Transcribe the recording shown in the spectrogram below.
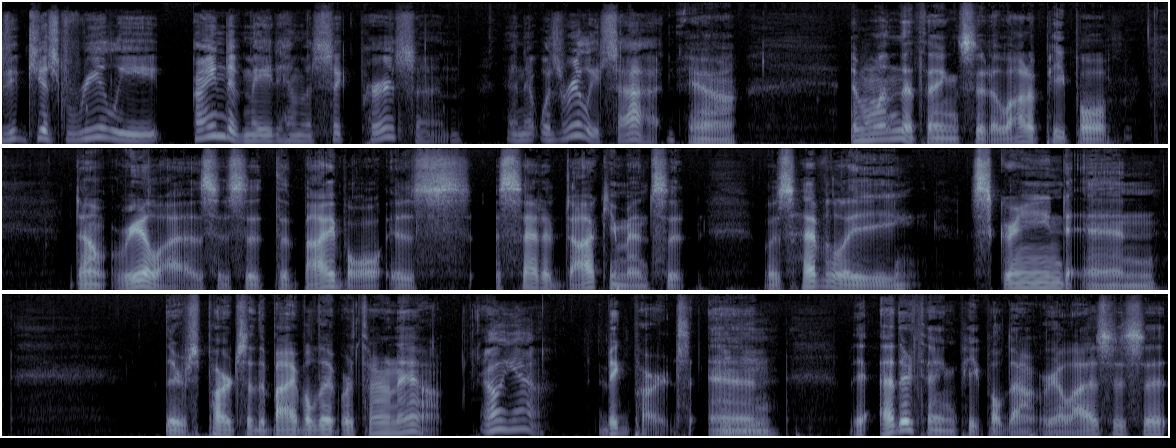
it just really kind of made him a sick person. And it was really sad. Yeah. And one of the things that a lot of people don't realize is that the Bible is a set of documents that was heavily screened and there's parts of the Bible that were thrown out, oh yeah. Big parts. Mm-hmm. And the other thing people don't realize is that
